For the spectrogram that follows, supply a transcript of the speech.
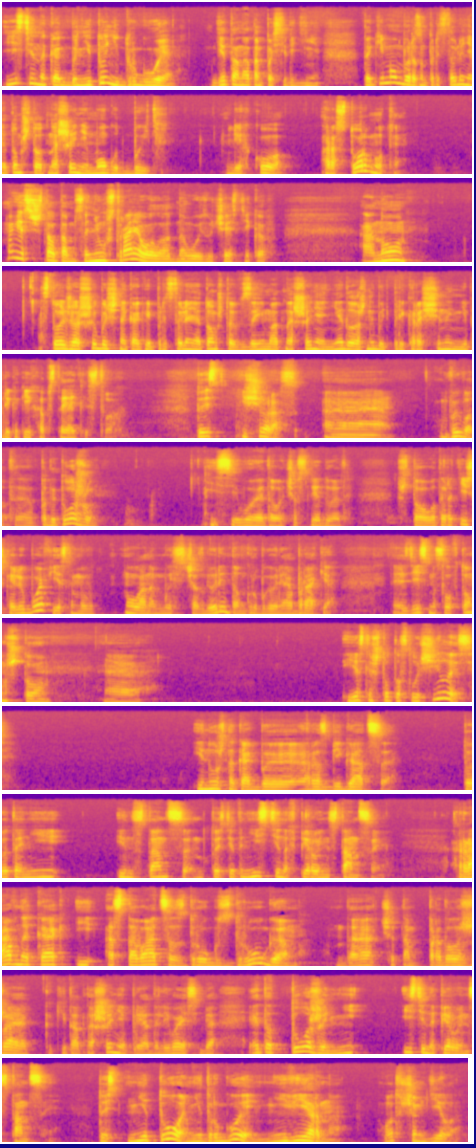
Истина как бы не то, ни другое. Где-то она там посередине. Таким образом, представление о том, что отношения могут быть легко расторгнуты, ну, если считал там за не устраивало одного из участников, оно столь же ошибочно, как и представление о том, что взаимоотношения не должны быть прекращены ни при каких обстоятельствах. То есть, еще раз, э, вывод э, подытожу из всего этого, что следует, что вот эротическая любовь, если мы ну ладно, мы сейчас говорим там, грубо говоря, о браке. Здесь смысл в том, что э, если что-то случилось, и нужно как бы разбегаться, то это не инстанция, ну, то есть это не истина в первой инстанции. Равно как и оставаться с друг с другом, да, что там продолжая какие-то отношения, преодолевая себя, это тоже не истина первой инстанции. То есть ни то, ни другое неверно. Вот в чем дело.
